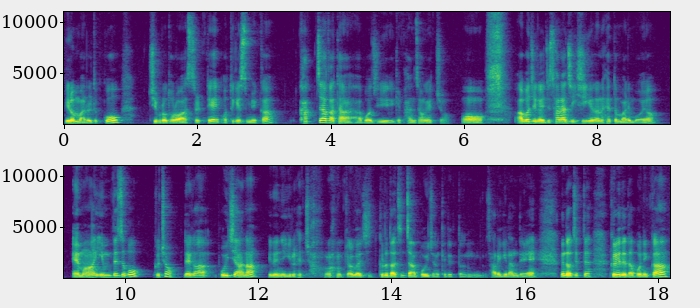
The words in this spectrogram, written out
이런 말을 듣고 집으로 돌아왔을 때 어떻게 했습니까? 각자가 다 아버지에게 반성했죠. 어, 아버지가 이제 사라지기 전에 했던 말이 뭐예요? Am I invisible? 그렇죠? 내가 보이지 않아? 이런 얘기를 했죠. 결과 그러다 진짜 보이지 않게 됐던 사례긴 한데. 근데 어쨌든 그래 되다 보니까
